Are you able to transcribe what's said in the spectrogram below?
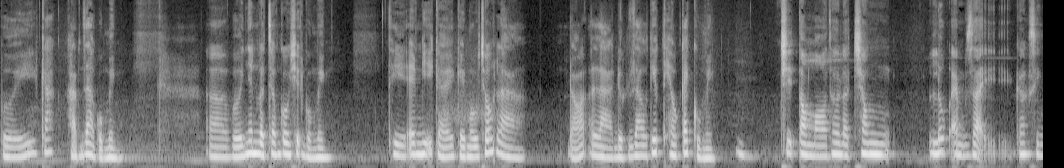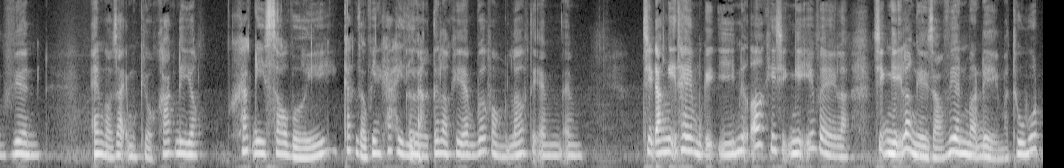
với các khán giả của mình uh, với nhân vật trong câu chuyện của mình thì em nghĩ cái cái mấu chốt là đó là được giao tiếp theo cách của mình chị tò mò thôi là trong lúc em dạy các sinh viên em có dạy một kiểu khác đi không khác đi so với các giáo viên khác hay gì ừ, ạ? tức là khi em bước vào một lớp thì em em chị đang nghĩ thêm một cái ý nữa khi chị nghĩ về là chị nghĩ là nghề giáo viên mà để mà thu hút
